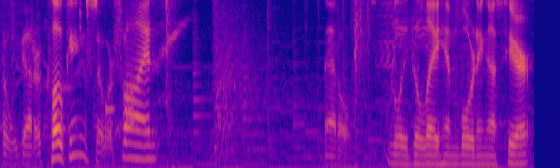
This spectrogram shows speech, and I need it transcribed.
But we got our cloaking, so we're fine. That'll really delay him boarding us here.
